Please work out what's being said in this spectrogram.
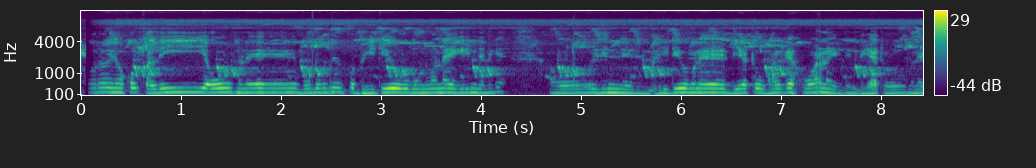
বন্ধু বান্ধৱীসকল কালি আৰু মানে বন্ধু বান্ধৱীসকল ভিডিঅ' বনোৱা নাই এইকেইদিন তেনেকৈ। আৰু এদিন ভিডিঅ' মানে দিয়াটো ভালকৈ হোৱা নাই এদিন দিয়াটো মানে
